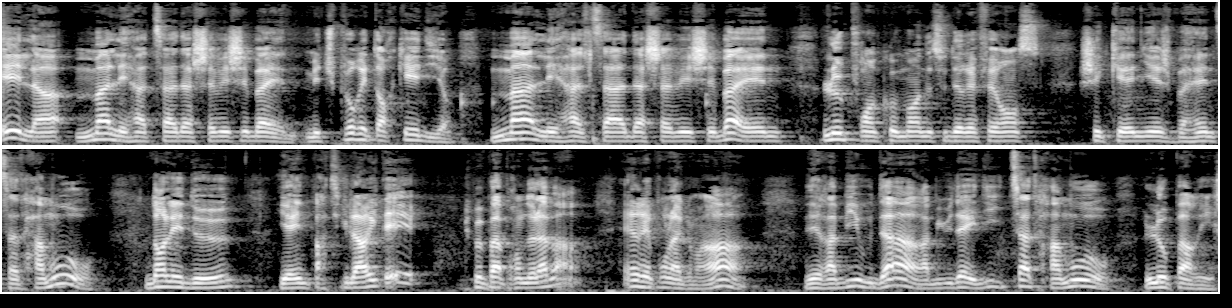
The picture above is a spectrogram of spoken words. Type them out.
Et là, ma. Mais tu peux rétorquer et dire ma. Le point commun de ces deux références chez Ken yesh bahen tzad hamour. Dans les deux, il y a une particularité. Tu peux pas prendre de là-bas. Elle répond la Gemara. Des Rabbi Uda, Rabbi Uda, il dit tzad hamour lo parir.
